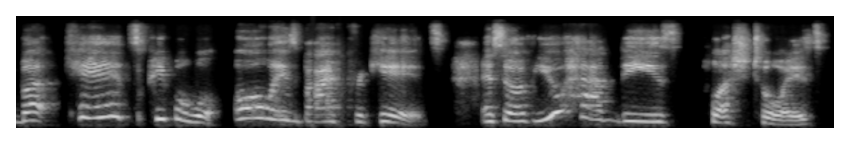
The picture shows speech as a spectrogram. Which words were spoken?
But kids, people will always buy for kids. And so if you have these plush toys,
